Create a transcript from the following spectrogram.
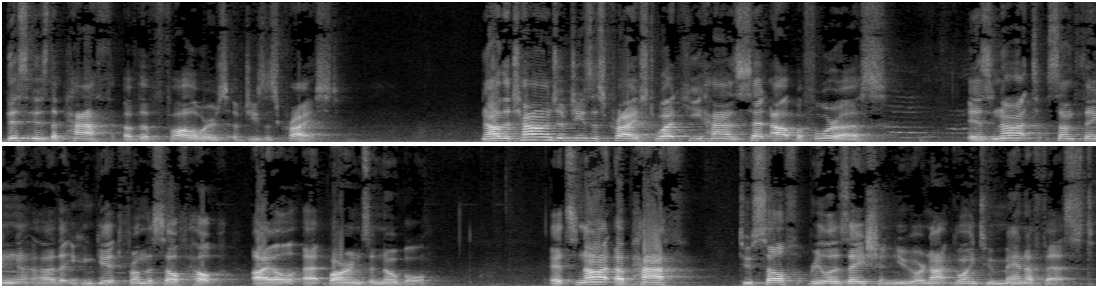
This is the path of the followers of Jesus Christ. Now, the challenge of Jesus Christ, what he has set out before us, is not something uh, that you can get from the self help aisle at Barnes and Noble. It's not a path to self realization. You are not going to manifest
